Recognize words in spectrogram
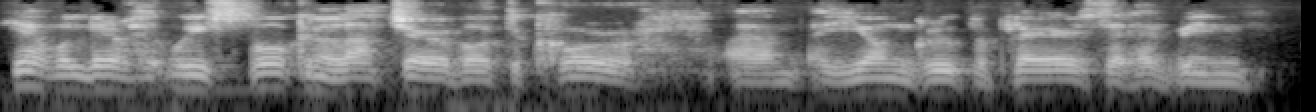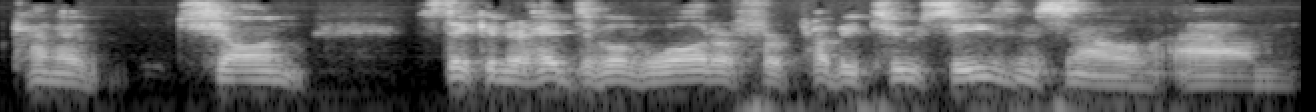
Yeah, well, there, we've spoken a lot, Jer, about the core, um, a young group of players that have been kind of shown sticking their heads above water for probably two seasons now. Um,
